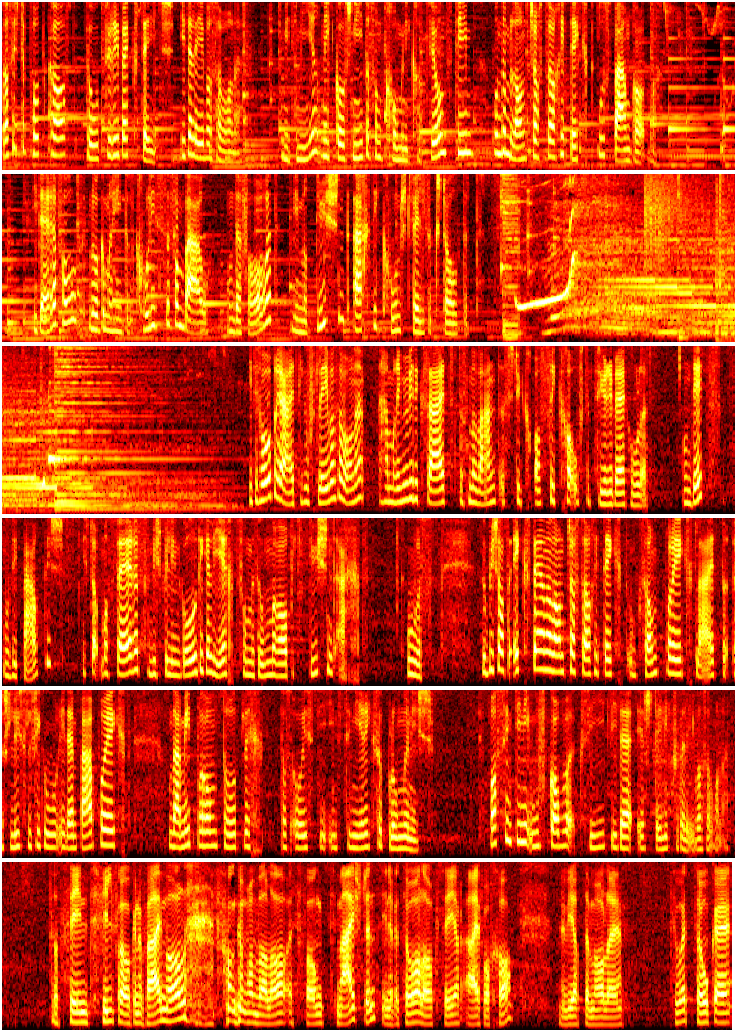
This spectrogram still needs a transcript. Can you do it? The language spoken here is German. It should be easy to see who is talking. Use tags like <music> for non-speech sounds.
Speaker 1: Das ist der Podcast Zoo Zürich Backstage in der Leversavanne. Mit mir, Nicole Schneider vom Kommunikationsteam und dem Landschaftsarchitekt aus Baumgartner. In dieser Folge schauen wir hinter die Kulissen vom Bau und erfahren, wie man täuschend echte Kunstfelsen gestaltet. In der Vorbereitung auf die Leversavanne haben wir immer wieder gesagt, dass wir ein Stück Afrika auf den Zürichberg holen Und jetzt, wo sie gebaut ist, ist die Atmosphäre zum Beispiel im goldigen Licht vom Sommerabend täuschend echt. Urs, du bist als externer Landschaftsarchitekt und Gesamtprojektleiter eine Schlüsselfigur in diesem Bauprojekt und auch mitverantwortlich, dass uns die Inszenierung so gelungen ist. Was sind deine Aufgaben bei der Erstellung der Leversavanne?
Speaker 2: Das sind viele Fragen auf einmal. <laughs> Fangen wir mal an. Es fängt meistens in einer Zooanlage sehr einfach an. Man wird einmal äh, zugezogen,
